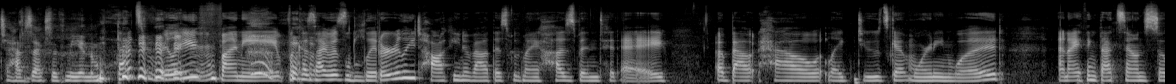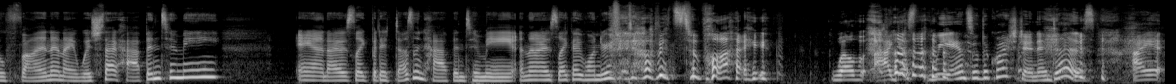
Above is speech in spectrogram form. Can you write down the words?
to have sex with me in the morning. That's really funny because I was literally talking about this with my husband today about how like dudes get morning wood. And I think that sounds so fun. And I wish that happened to me. And I was like, but it doesn't happen to me. And then I was like, I wonder if it happens to Blythe. Well, I guess we answered the question. It does. I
